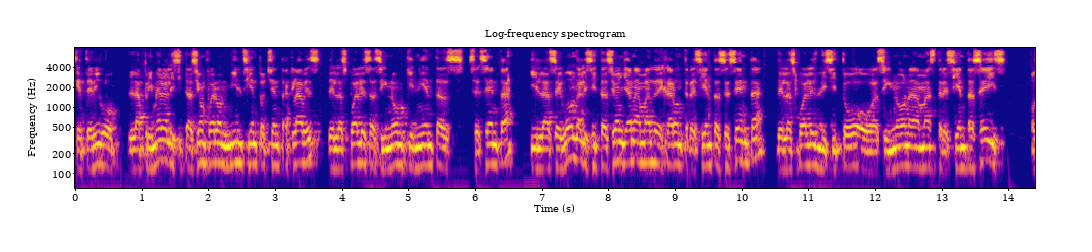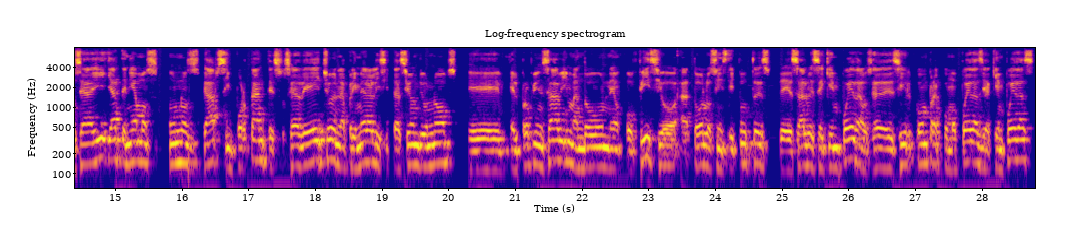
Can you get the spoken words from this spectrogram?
que te digo, la primera licitación fueron 1.180 claves, de las cuales asignó 560, y la segunda licitación ya nada más le dejaron 360, de las cuales licitó o asignó nada más 306. O sea, ahí ya teníamos unos gaps importantes. O sea, de hecho, en la primera licitación de UNOPS, eh, el propio INSABI mandó un oficio a todos los institutos de sálvese quien pueda, o sea, de decir, compra como puedas y a quien puedas,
